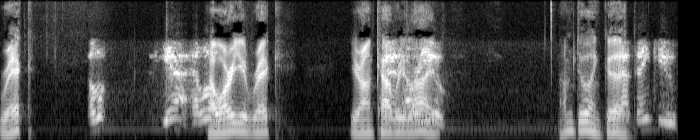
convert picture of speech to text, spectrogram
Rick? Hello. Yeah, hello. How are you, Rick? You're on Calvary good, Live. You? I'm doing good. Yeah, thank you.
